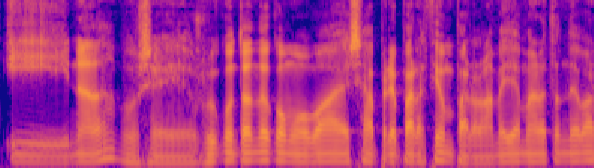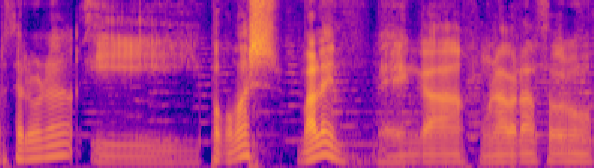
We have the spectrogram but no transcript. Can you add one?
y nada, pues eh, os voy contando cómo va esa preparación para la media maratón de Barcelona y poco más, ¿vale? Venga, un abrazo,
